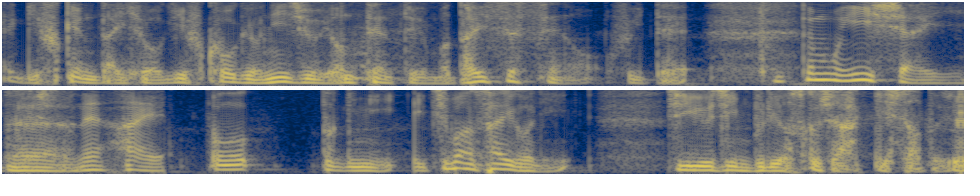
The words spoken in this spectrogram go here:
岐阜県代表岐阜工業24点という大接戦を吹いてとってもいい試合でしたね、えー、はいこの時に一番最後に自由人ぶりを少し発揮したという。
